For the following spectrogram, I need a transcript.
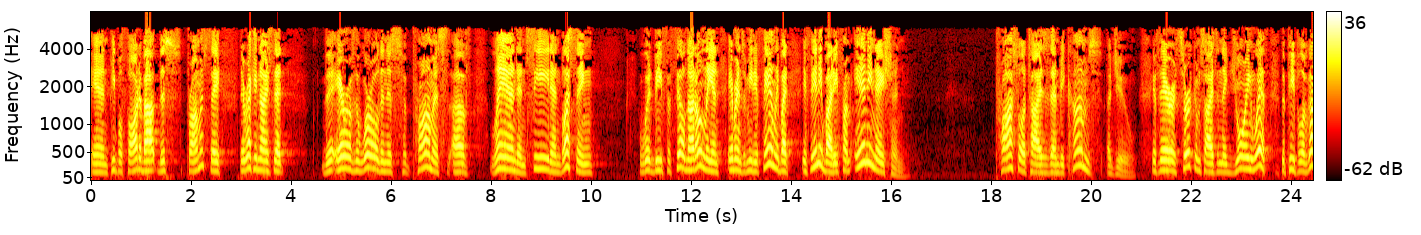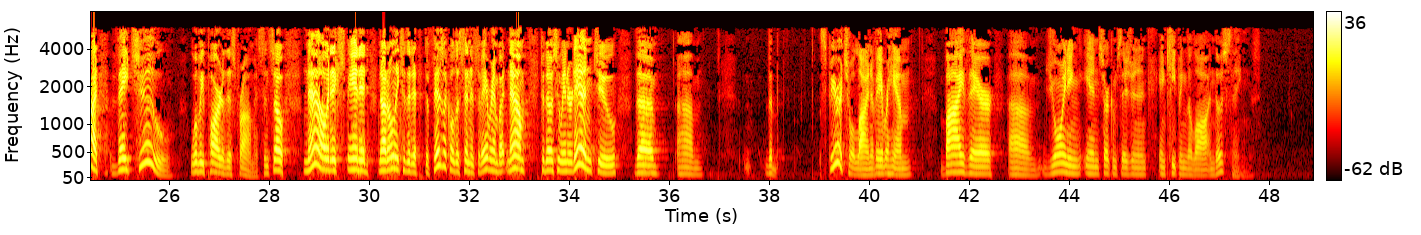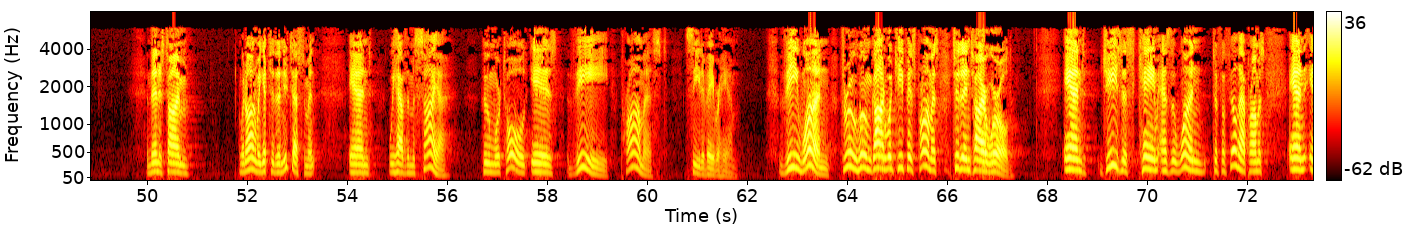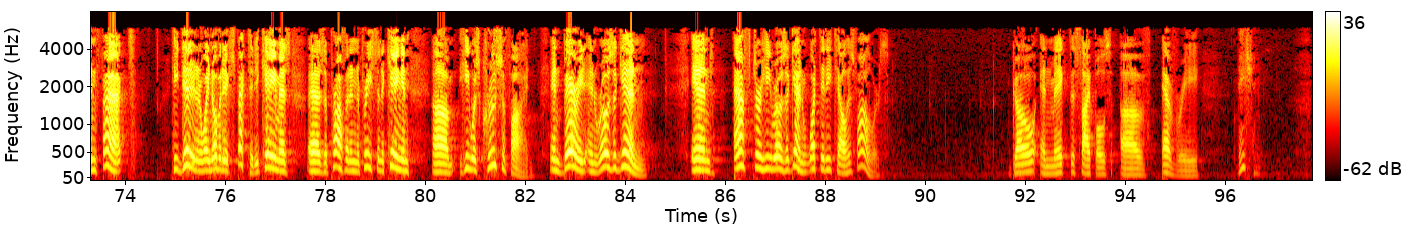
and people thought about this promise, they, they recognized that the heir of the world and this promise of land and seed and blessing would be fulfilled not only in Abraham's immediate family, but if anybody from any nation proselytizes and becomes a Jew, if they're circumcised and they join with the people of God, they too will be part of this promise. And so now it expanded not only to the, the physical descendants of Abraham, but now to those who entered into the, um, the spiritual line of Abraham by their um, joining in circumcision and, and keeping the law and those things. And then as time went on, we get to the New Testament and we have the Messiah, whom we're told is the promised seed of Abraham. The one through whom God would keep his promise to the entire world. And Jesus came as the one to fulfill that promise. And in fact, he did it in a way nobody expected. He came as, as a prophet and a priest and a king and um, he was crucified and buried and rose again. And after he rose again, what did he tell his followers? Go and make disciples of every nation.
